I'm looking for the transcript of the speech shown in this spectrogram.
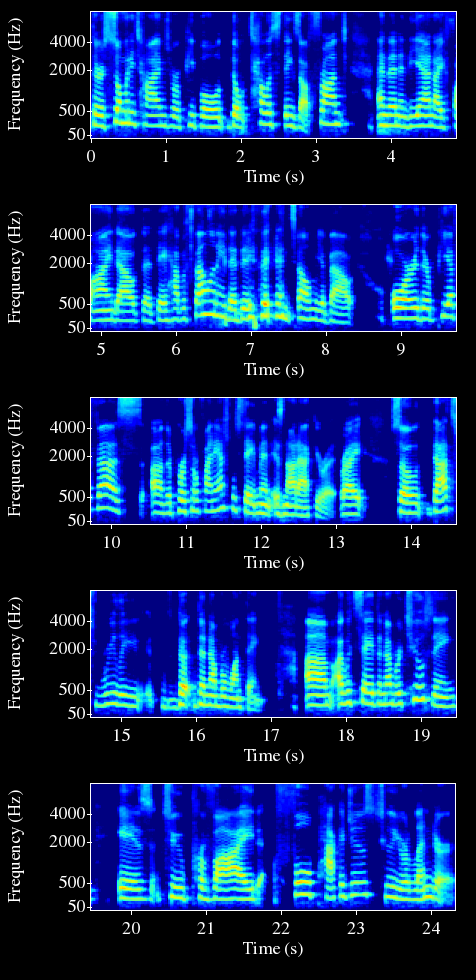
there's so many times where people don't tell us things up front. And then in the end, I find out that they have a felony that they, they didn't tell me about, or their PFS, uh, their personal financial statement is not accurate, right? So that's really the, the number one thing. Um, I would say the number two thing is to provide full packages to your lender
